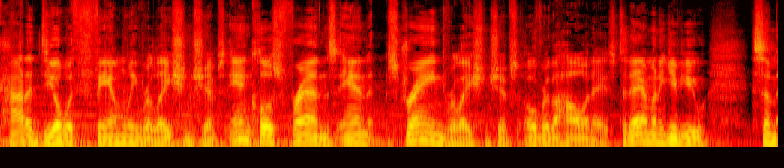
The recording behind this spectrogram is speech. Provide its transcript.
how to deal with family relationships and close friends and strained relationships over the holidays. Today, I'm going to give you some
